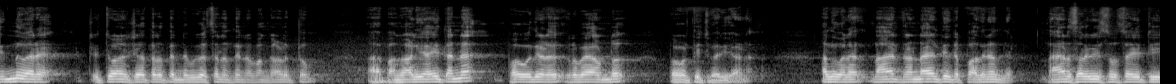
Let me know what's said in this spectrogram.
ഇന്ന് വരെ ചുറ്റുപാട് ക്ഷേത്രത്തിന്റെ വികസനത്തിന്റെ പങ്കാളിത്തം പങ്കാളിയായി തന്നെ ഭഗവതിയുടെ കൃപ പ്രവർത്തിച്ചു വരികയാണ്. അതുപോലെ രണ്ടായിരത്തി പതിനൊന്നിൽ നായർ സർവീസ് സൊസൈറ്റി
